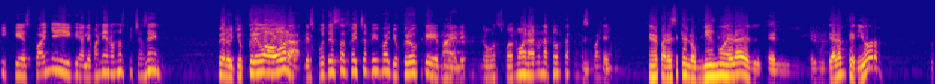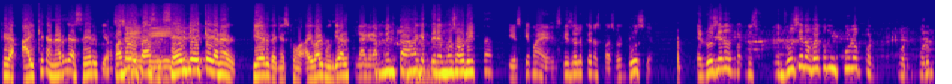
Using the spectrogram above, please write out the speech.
y que España y Alemania no nos pichacen. Pero yo creo ahora, después de estas fechas FIFA, yo creo que mae, le- nos podemos hablar una torta con España. Ok. mae. Sí, me parece que lo mismo era el, el, el mundial anterior. Porque era, hay que ganarle a Serbia. A Pasa lo que pasa, Serbia sí, hay que ganar. Pierden, es como, ahí va el mundial. La gran ventaja que tenemos ahorita, y es que, mae, es que eso es lo que nos pasó en Rusia. En Rusia nos, nos- en Rusia nos ve como un culo por, por, por,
